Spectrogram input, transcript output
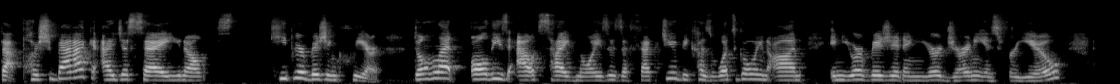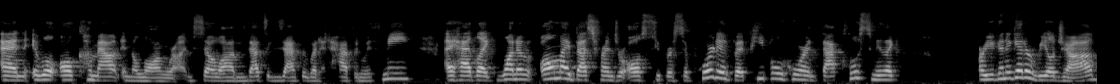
that pushback, I just say, you know, keep your vision clear. Don't let all these outside noises affect you because what's going on in your vision and your journey is for you and it will all come out in the long run. So um, that's exactly what had happened with me. I had like one of all my best friends were all super supportive, but people who aren't that close to me, like, are you going to get a real job?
